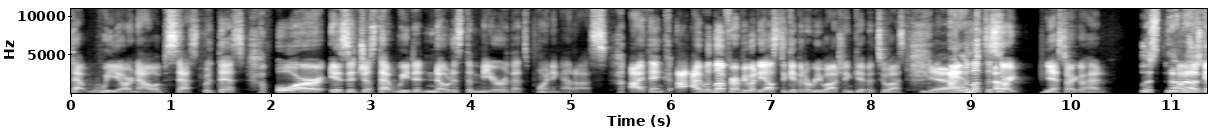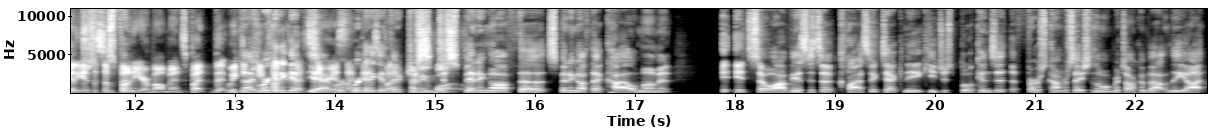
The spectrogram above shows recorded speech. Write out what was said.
that we are now obsessed with this? Or is it just that we didn't notice the mirror that's pointing at us? I think i I would love for everybody else to give it a rewatch and give it to us. Yeah. i would And, love to uh, start yeah sorry go ahead Let's, no, i was no, just gonna get to some spin- funnier moments but th- we can No, keep we're gonna get yeah, serious we're, like we're gonna this, get but- there. Just, mean, what- just spinning off the spinning off that Kyle moment. It, it's so obvious. It's a classic technique. He just bookends it. The first conversation, the one we're talking about in the yacht.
